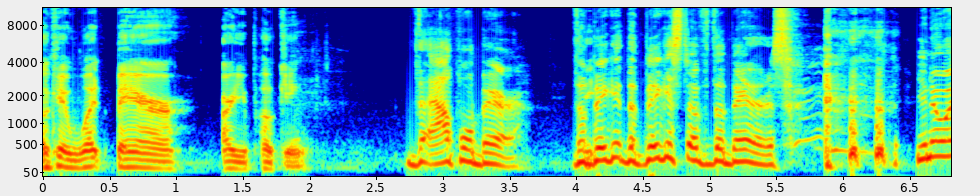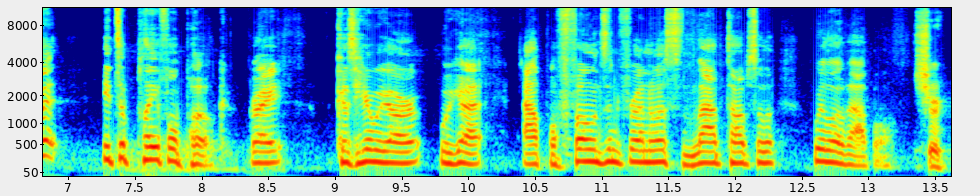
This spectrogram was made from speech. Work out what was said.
Okay, what bear are you poking? the Apple Bear, the big the biggest of the bears. you know what? It's a playful poke, right? Because here we are, we got Apple phones in front of us and laptops. So we love Apple. Sure.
